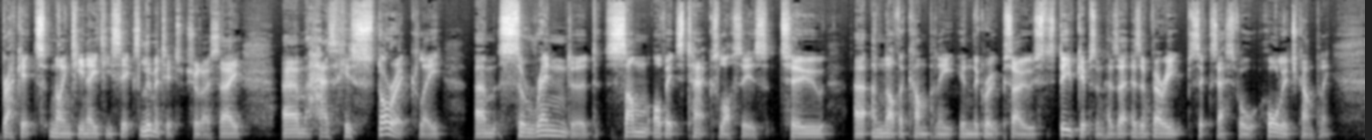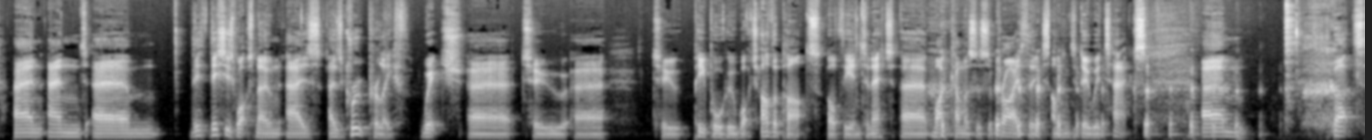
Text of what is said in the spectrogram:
brackets 1986 Limited, should I say, um, has historically um, surrendered some of its tax losses to uh, another company in the group. So Steve Gibson has a, has a very successful haulage company, and and um, th- this is what's known as as group relief, which uh, to uh, to people who watch other parts of the internet uh, might come as a surprise that it's something to do with tax. Um, but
